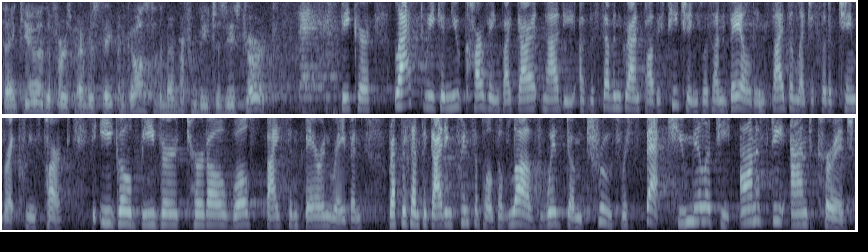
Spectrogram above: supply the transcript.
Thank you. The first member statement goes to the member from Beaches East York. Thank you, Speaker. Last week, a new carving by Garrett Nahdee of the Seven Grandfathers' teachings was unveiled inside the Legislative Chamber at Queen's Park. The eagle, beaver, turtle, wolf, bison, bear and raven represent the guiding principles of love, wisdom, truth, respect, humility, honesty and courage.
